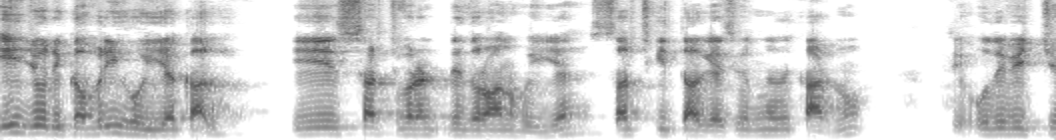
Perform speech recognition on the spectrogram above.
ਇਹ ਜੋ ਰਿਕਵਰੀ ਹੋਈ ਹੈ ਕੱਲ ਇਹ ਸਰਚ ਵਾਰੰਟ ਦੇ ਦੌਰਾਨ ਹੋਈ ਹੈ। ਸਰਚ ਕੀਤਾ ਗਿਆ ਸੀ ਉਹਨਾਂ ਦੇ ਘਰ ਨੂੰ ਤੇ ਉਹਦੇ ਵਿੱਚ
